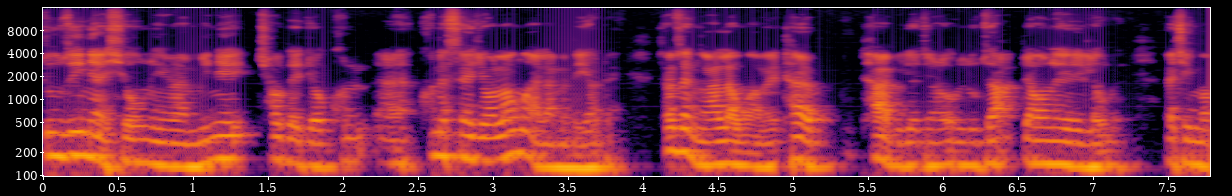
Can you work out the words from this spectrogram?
တူးစီးနဲ့ရှုံးနေမှာမိနစ်60ကျော်80ကျော်လောက်မှလာမတရောက်တယ်65လောက်မှပဲထပ်ထပြီးတော့ကျွန်တော်တို့လူစားအပြောင်းလဲတွေလုပ်တယ်အချိန်မှာ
